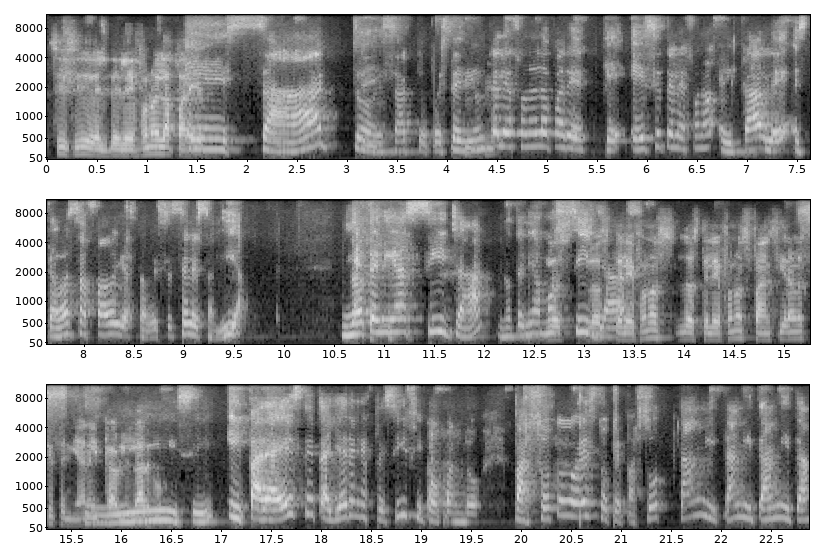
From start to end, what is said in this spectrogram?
Sí, sí, el teléfono de la pared. Exacto, exacto. Pues tenía un teléfono en la pared que ese teléfono, el cable estaba zafado y hasta a veces se le salía. No tenía silla, no teníamos silla. Los teléfonos, los teléfonos fancy eran los que tenían el cable largo. Sí, sí. Y para este taller en específico, cuando pasó todo esto, que pasó tan y tan y tan y tan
